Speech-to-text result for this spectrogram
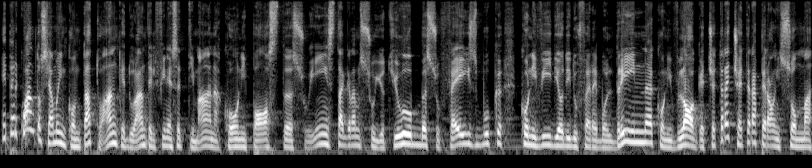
e per quanto siamo in contatto anche durante il fine settimana con i post su Instagram, su YouTube, su Facebook, con i video di Dufere Boldrin, con i vlog, eccetera, eccetera, però insomma,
